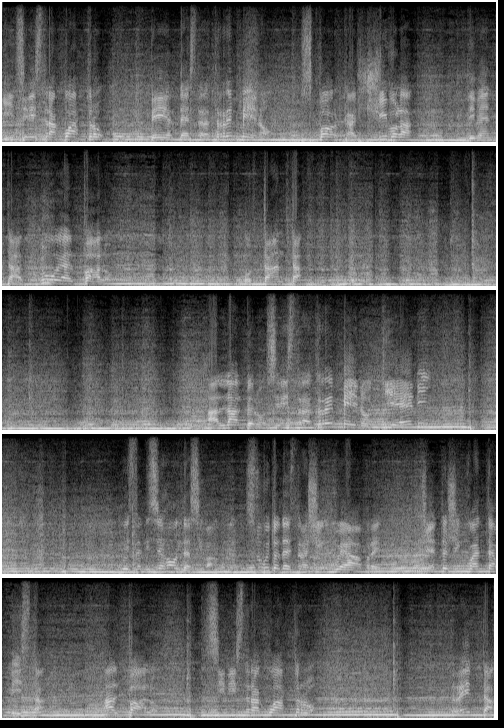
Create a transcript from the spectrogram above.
In sinistra 4 per destra 3 meno. Sporca scivola. Diventa 2 al palo. 80 all'albero sinistra 3 meno. Tieni questa di seconda si va. Subito destra 5 apre. 150 a vista. Al palo. Sinistra 4 30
